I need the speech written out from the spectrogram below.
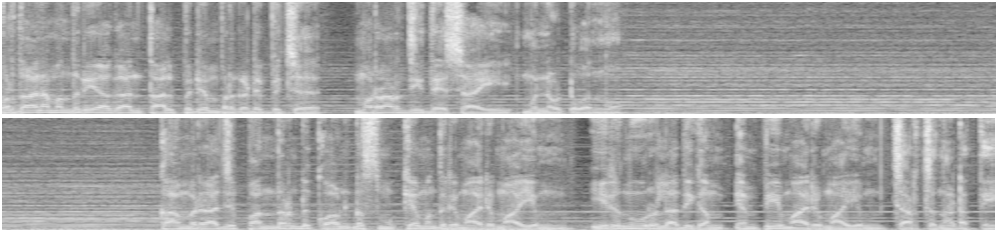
പ്രധാനമന്ത്രിയാകാൻ താൽപര്യം പ്രകടിപ്പിച്ച് മൊറാർജി ദേശായി മുന്നോട്ട് വന്നു. കാമരാജ് പന്ത്രണ്ട് കോൺഗ്രസ് മുഖ്യമന്ത്രിമാരുമായും ഇരുന്നൂറിലധികം എം പിമാരുമായും ചർച്ച നടത്തി.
